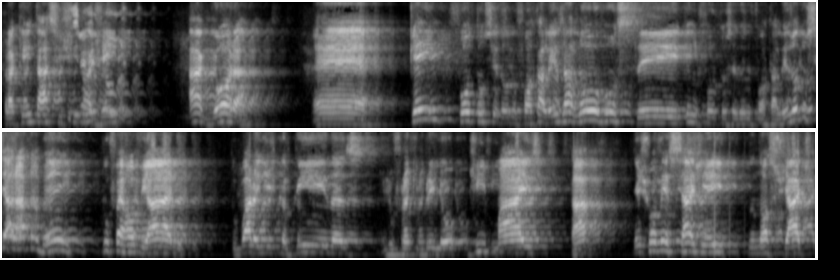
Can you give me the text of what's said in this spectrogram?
para quem está assistindo a gente agora. É, quem for torcedor do Fortaleza, alô você, quem for torcedor do Fortaleza, ou do Ceará também, do Ferroviário, do Guarani de Campinas, o Frank brilhou demais, tá? Deixa uma mensagem aí no nosso chat,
